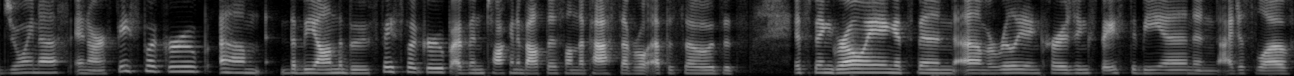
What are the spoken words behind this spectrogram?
join us in our Facebook group, um, the Beyond the Booze Facebook group. I've been talking about this on the past several episodes. It's it's been growing. It's been um, a really encouraging space to be in, and I just love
